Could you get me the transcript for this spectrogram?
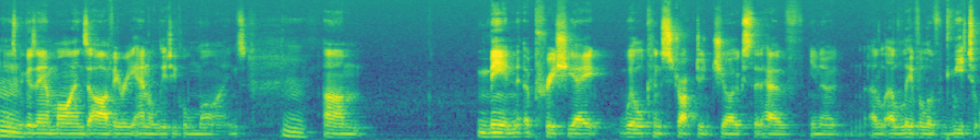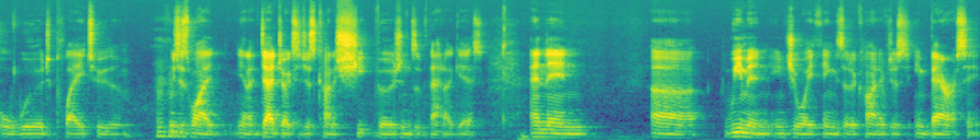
is because our minds are very analytical minds. Um, men appreciate well constructed jokes that have you know a, a level of wit or word play to them, which is why you know dad jokes are just kind of shit versions of that, I guess. And then uh, women enjoy things that are kind of just embarrassing.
